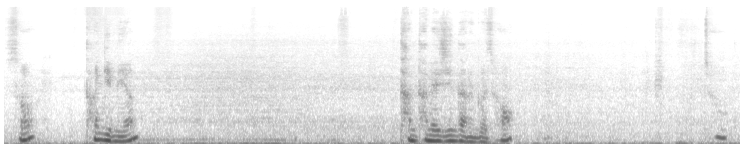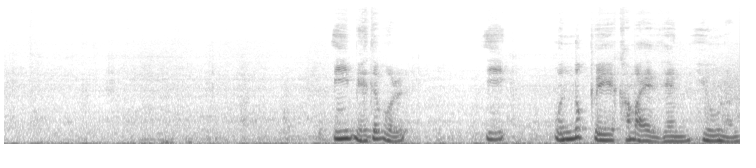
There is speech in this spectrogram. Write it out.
그래서 당기면 탄탄해진다는 거죠. 이 매듭을 이 온로프에 감아야 된 이유는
